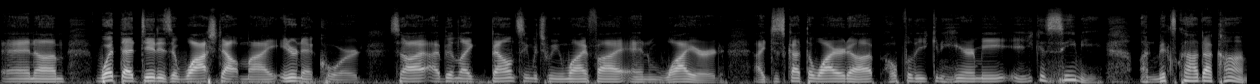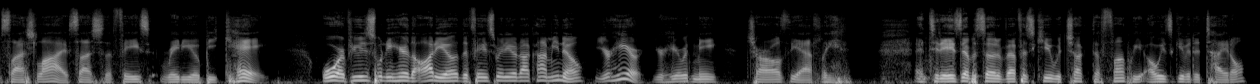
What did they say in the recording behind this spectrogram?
And um, what that did is it washed out my internet cord. So I, have been like bouncing between Wi Fi and wired. I just got the wired up. Hopefully you can hear me. You can see me on mixcloud.com slash live slash the face radio BK. Or if you just want to hear the audio, thefaceradio.com, you know, you're here. You're here with me, Charles the athlete. And today's episode of FSQ with Chuck the Funk, we always give it a title,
